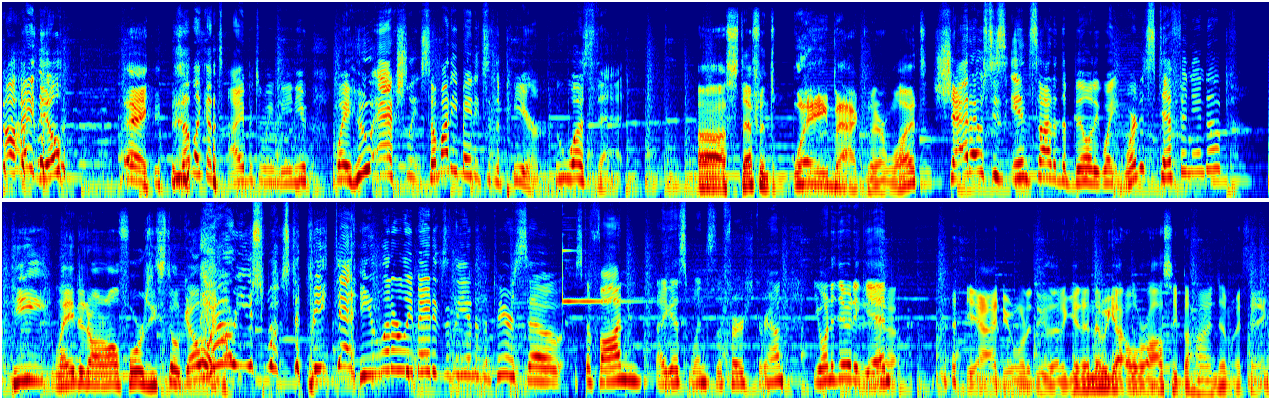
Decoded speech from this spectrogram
Oh hey, Neil. Hey. Is that like a tie between me and you? Wait, who actually? Somebody made it to the pier. Who was that? Uh, Stefan's way back there. What? Shadows is inside of the building. Wait, where did Stefan end up? He landed on all fours. He's still going. How are you supposed to beat that? He literally made it to the end of the pier. So Stefan, I guess, wins the first round. You want to do it again? Yeah. yeah, I do want to do that again. And then we got old Rossi behind him, I think.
